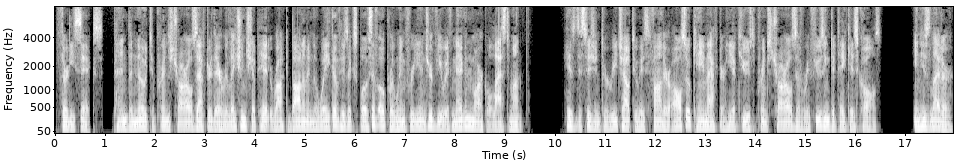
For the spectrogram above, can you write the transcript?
36, penned the note to Prince Charles after their relationship hit rock bottom in the wake of his explosive Oprah Winfrey interview with Meghan Markle last month. His decision to reach out to his father also came after he accused Prince Charles of refusing to take his calls. In his letter,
